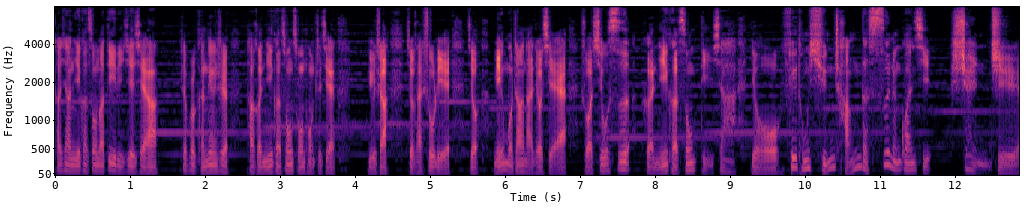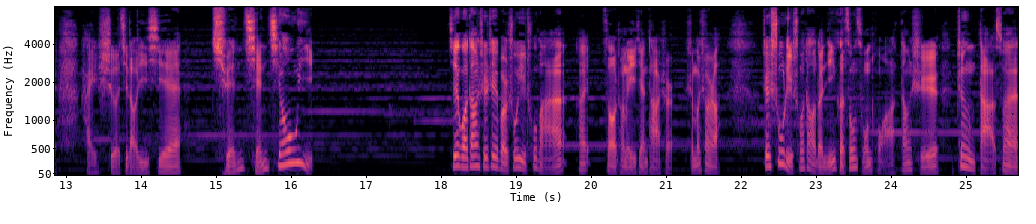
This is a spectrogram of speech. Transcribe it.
他向尼克松的弟弟借钱啊？这不是肯定是他和尼克松总统之间。于是啊，就在书里就明目张胆就写说，休斯和尼克松底下有非同寻常的私人关系，甚至还涉及到一些权钱交易。结果当时这本书一出版，哎，造成了一件大事什么事儿啊？这书里说到的尼克松总统啊，当时正打算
